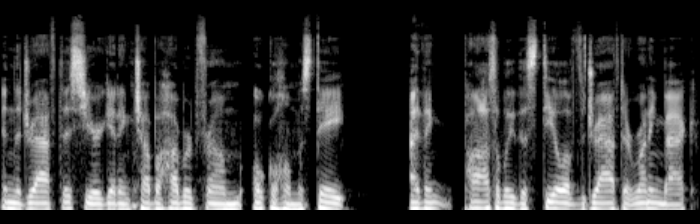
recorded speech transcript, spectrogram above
in the draft this year, getting Chuba Hubbard from Oklahoma State. I think possibly the steal of the draft at running back.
